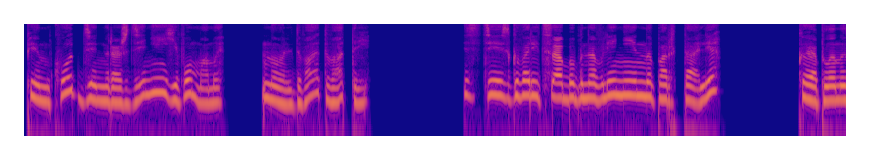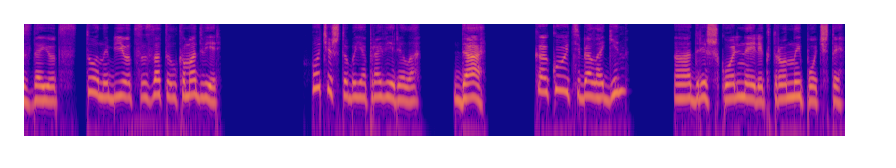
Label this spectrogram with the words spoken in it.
Пин-код, день рождения его мамы. 0223. Здесь говорится об обновлении на портале. Кэплан издает стон и бьется затылком о дверь. Хочешь, чтобы я проверила? Да. Какой у тебя логин? Адрес школьной электронной почты,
